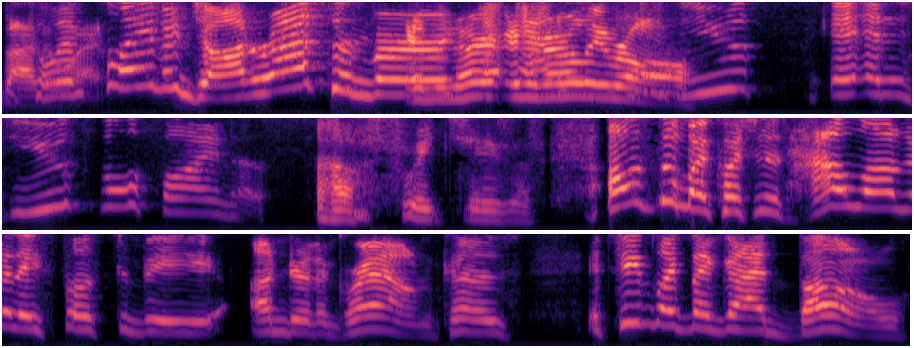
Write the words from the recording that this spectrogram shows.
By Cliff the way, Clavin, John Ratzenberger, In an ear- in an early his, role. his youth at his youthful finest. oh sweet Jesus! Also, my question is, how long are they supposed to be under the ground? Because it seems like that guy Bo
